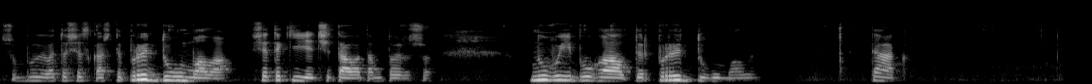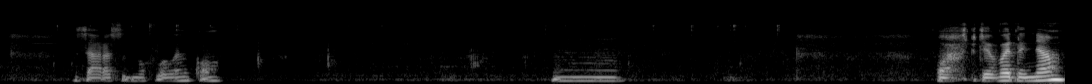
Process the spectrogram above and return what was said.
Щоб ви, а то ще скажете, придумала. Ще такі я читала там теж, що новий бухгалтер придумали. Так. Зараз одну хвилинку. О, господи, ведення,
